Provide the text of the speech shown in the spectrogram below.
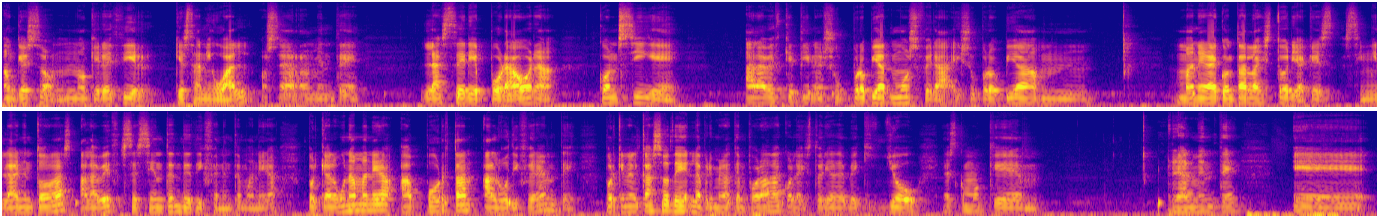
aunque eso no quiere decir que sean igual, o sea, realmente la serie por ahora consigue, a la vez que tiene su propia atmósfera y su propia... Mm, manera de contar la historia que es similar en todas, a la vez se sienten de diferente manera, porque de alguna manera aportan algo diferente. Porque en el caso de la primera temporada, con la historia de Becky y Joe, es como que mm, realmente... Eh,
